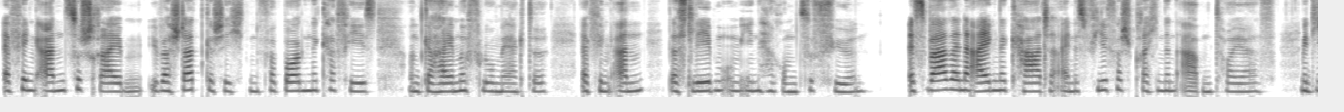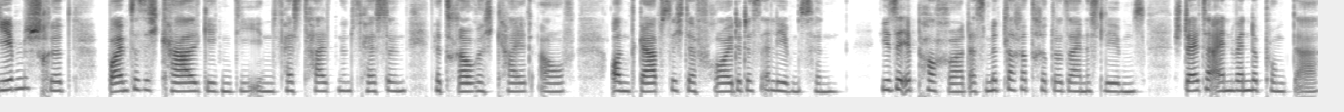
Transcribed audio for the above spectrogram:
Er fing an zu schreiben über Stadtgeschichten, verborgene Cafés und geheime Flohmärkte. Er fing an, das Leben um ihn herum zu fühlen. Es war seine eigene Karte eines vielversprechenden Abenteuers. Mit jedem Schritt bäumte sich Karl gegen die ihn festhaltenden Fesseln der Traurigkeit auf und gab sich der Freude des Erlebens hin. Diese Epoche, das mittlere Drittel seines Lebens, stellte einen Wendepunkt dar,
